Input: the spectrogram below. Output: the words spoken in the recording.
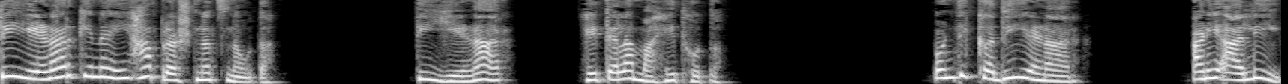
ती येणार की नाही हा प्रश्नच नव्हता. ती येणार हे त्याला माहीत होतं. पण ती कधी येणार? आणि आली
